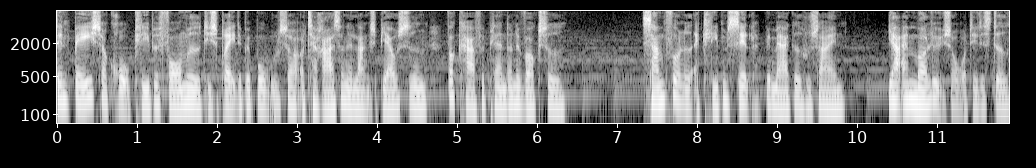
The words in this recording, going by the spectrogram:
Den base og grå klippe formede de spredte beboelser og terrasserne langs bjergsiden, hvor kaffeplanterne voksede. Samfundet er klippen selv, bemærkede Hussein. Jeg er målløs over dette sted.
